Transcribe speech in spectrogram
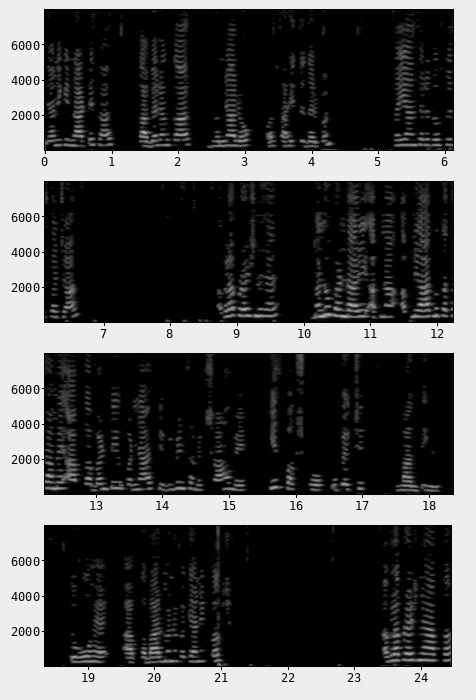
यानी कि नाट्य शास्त्र काव्य अलंकार ध्वन्यालोक और साहित्य दर्पण। सही आंसर है दोस्तों, इसका चार। अगला प्रश्न है मनु भंडारी अपना, अपनी आत्मकथा में आपका बंटी उपन्यास के विभिन्न समीक्षाओं में किस पक्ष को उपेक्षित मानती है? तो वो है आपका बाल मनोवैज्ञानिक पक्ष। अगला प्रश्न है आपका।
